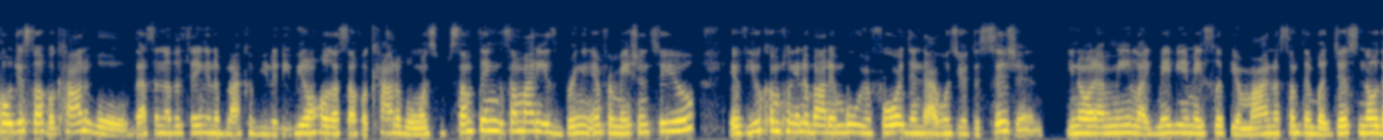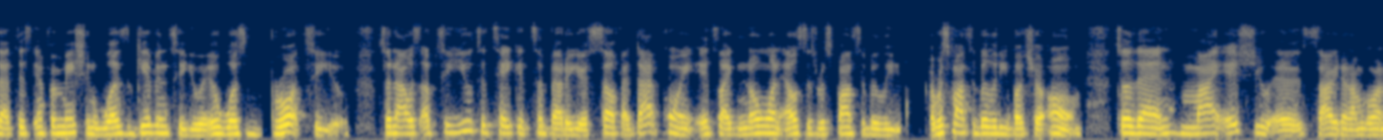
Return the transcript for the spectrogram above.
hold yourself accountable. That's another thing in the black community. We don't hold ourselves accountable. Once something somebody is bringing information to you, if you complain about it moving forward, then that was your decision. You know what I mean? Like maybe it may slip your mind or something, but just know that this information was given to you. It was brought to you. So now it's up to you to take it to better yourself. At that point, it's like no one else's responsibility a responsibility but your own. So then my issue is, sorry that I'm going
